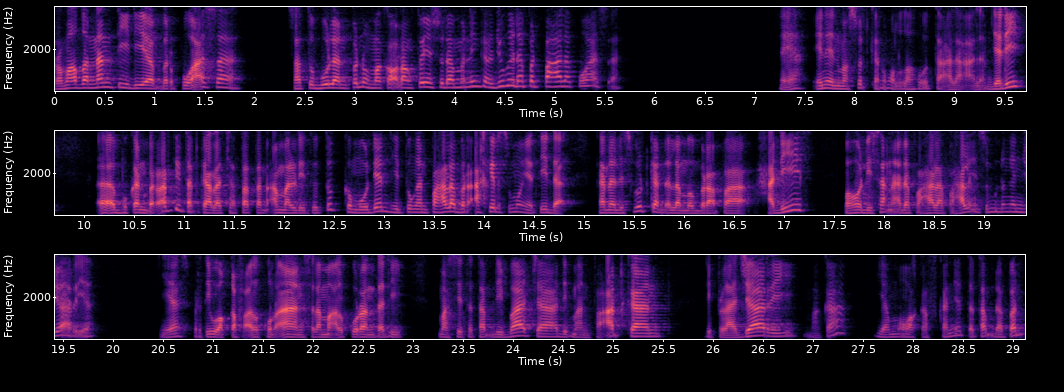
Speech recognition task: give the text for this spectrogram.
Ramadan nanti dia berpuasa satu bulan penuh, maka orang tuanya sudah meninggal juga dapat pahala puasa. Ya, ini yang dimaksudkan wallahu taala alam. Jadi bukan berarti tatkala catatan amal ditutup kemudian hitungan pahala berakhir semuanya tidak. Karena disebutkan dalam beberapa hadis bahwa di sana ada pahala-pahala yang disebut dengan jariyah. Ya, seperti wakaf Al-Qur'an selama Al-Qur'an tadi masih tetap dibaca, dimanfaatkan, dipelajari, maka yang mewakafkannya tetap dapat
